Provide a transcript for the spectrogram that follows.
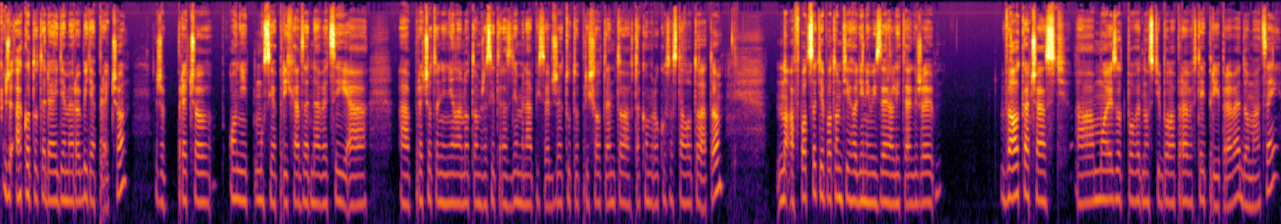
že ako to teda ideme robiť a prečo že prečo oni musia prichádzať na veci a, a prečo to nie je len o tom, že si teraz ideme napísať, že tuto prišiel tento a v takom roku sa stalo to a to. No a v podstate potom tie hodiny vyzerali tak, že veľká časť a mojej zodpovednosti bola práve v tej príprave domácej,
